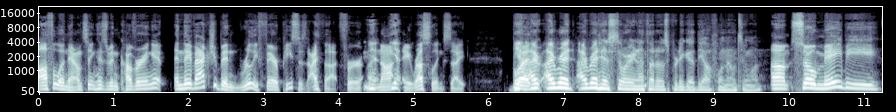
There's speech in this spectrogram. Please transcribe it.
Awful announcing has been covering it, and they've actually been really fair pieces. I thought for Yeah, not yeah. a wrestling site. But yeah, I, I read I read his story and I thought it was pretty good. The awful announcing one. Um, so maybe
